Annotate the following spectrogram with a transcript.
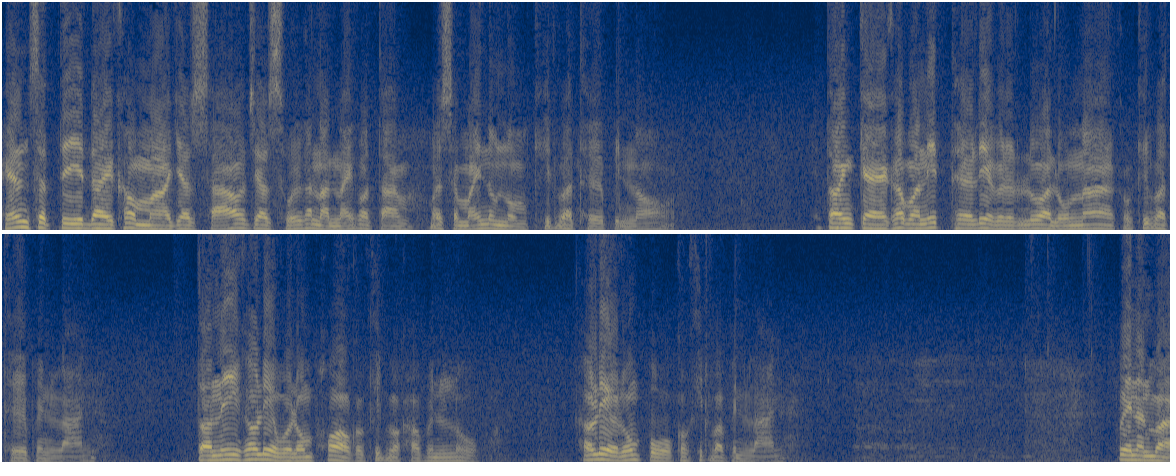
เห็นสตรีใดเข้ามาจะสาวจะสวยขนาดไหนก็ตาม เมื่อสมัยหนุ่มๆคิดว่าเธอเป็นน้อง ตอนแก่เข้ามานิดเธอเรียกว่าหลงหน้าก็คิดว่าเธอเป็นหลาน ตอนนี้เขาเรียกว่าหลวงพ่อก็คิดว่าเขาเป็นลูก เขาเรียกหลวงปู่ก็คิดว่าเป็นหลาน เป็นอันว่า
